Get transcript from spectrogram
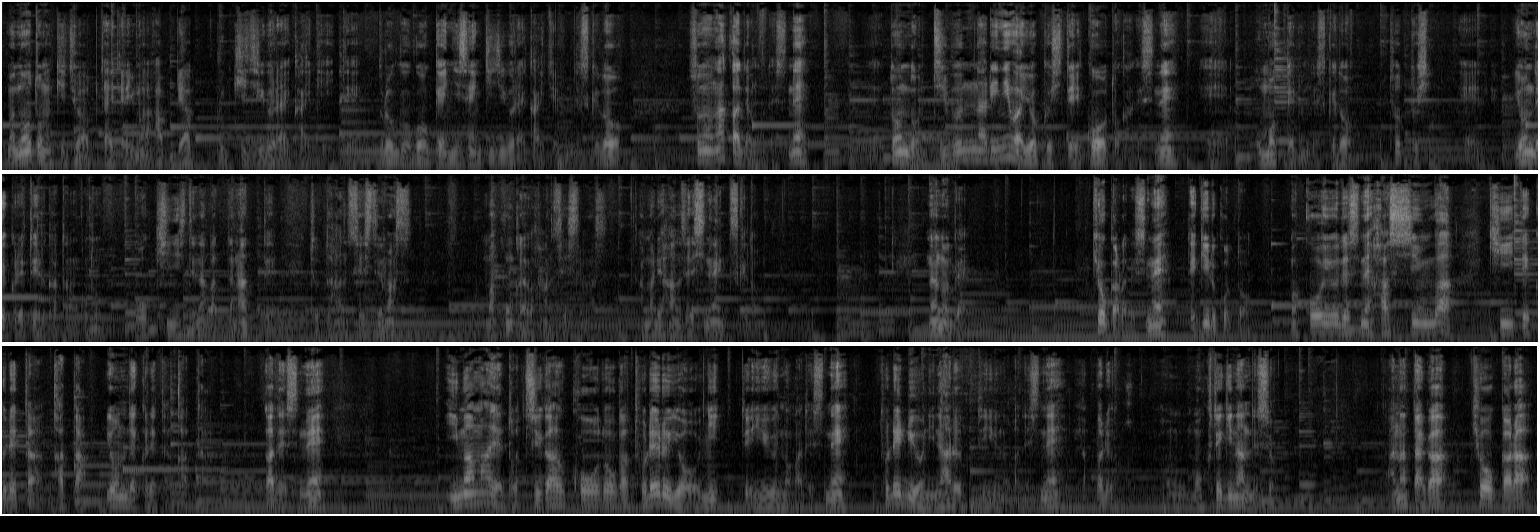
まあ、ノートの記事は大体今800記事ぐらい書いていてブログ合計2,000記事ぐらい書いてるんですけどその中でもですねどんどん自分なりには良くしていこうとかですね、えー、思ってるんですけどちょっと、えー、読んでくれている方のことを気にしてなかったなってちょっと反省してます。まあ、今回は反省してます。あまり反省しないんですけど。なので今日からですねできること、まあ、こういうですね発信は聞いてくれた方読んでくれた方がですね今までと違う行動が取れるようにっていうのがですね取れるようになるっていうのがですねやっぱり目的なんですよ。あなたが今日から、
